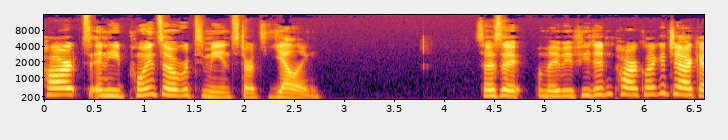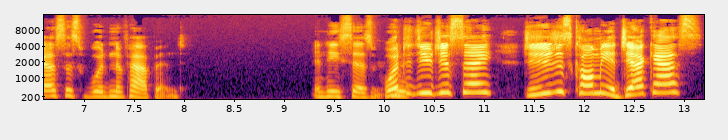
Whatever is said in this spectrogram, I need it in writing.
carts, and he points over to me and starts yelling. So I say, Well, maybe if you didn't park like a jackass, this wouldn't have happened. And he says, What did you just say? Did you just call me a jackass?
